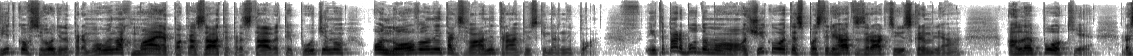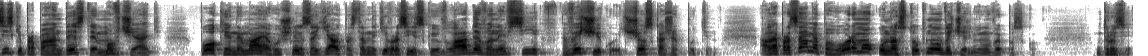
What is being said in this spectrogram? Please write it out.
Вітков сьогодні на перемовинах має показати представити Путіну оновлений так званий Трампівський мирний план. І тепер будемо очікувати спостерігати за реакцією з Кремля. Але поки російські пропагандисти мовчать, поки немає гучних заяв представників російської влади, вони всі вичікують, що скаже Путін. Але про це ми поговоримо у наступному вечірньому випуску. Друзі,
